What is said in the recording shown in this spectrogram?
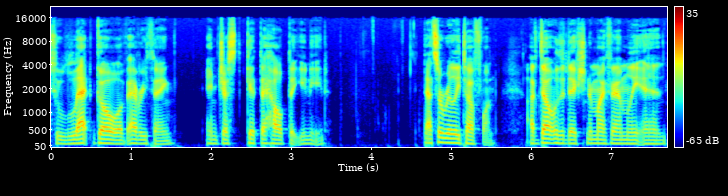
to let go of everything and just get the help that you need. That's a really tough one. I've dealt with addiction in my family, and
